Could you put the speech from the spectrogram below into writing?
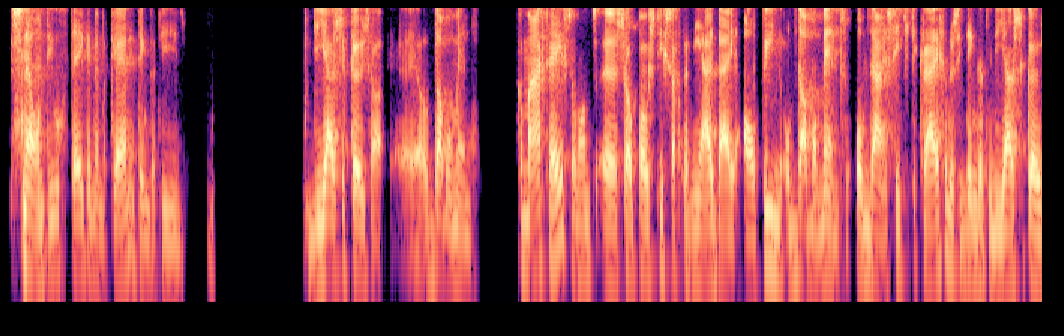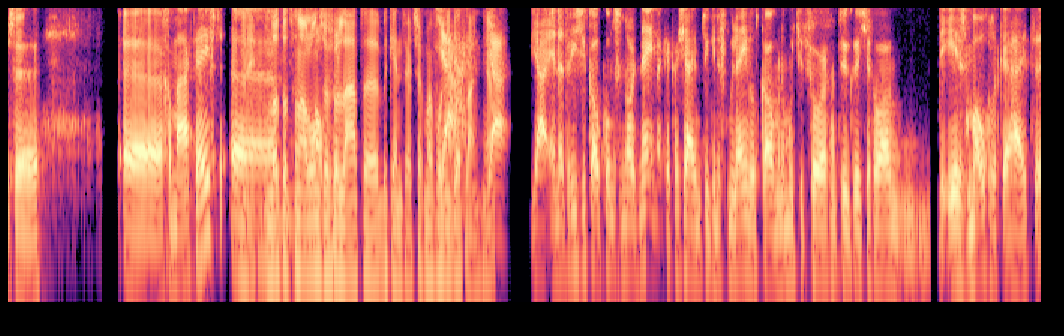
snel een deal getekend met McLaren. Ik denk dat hij de juiste keuze uh, op dat moment gemaakt heeft. Want uh, zo positief zag het niet uit bij Alpine op dat moment om daar een zitje te krijgen. Dus ik denk dat hij de juiste keuze uh, gemaakt heeft. Nee, omdat dat van Alonso zo laat bekend werd, zeg maar, voor ja, die deadline. Ja. ja. Ja, en dat risico konden ze nooit nemen. Kijk, als jij natuurlijk in de Formule 1 wilt komen, dan moet je het zorgen natuurlijk dat je gewoon de eerste mogelijkheid, uh,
